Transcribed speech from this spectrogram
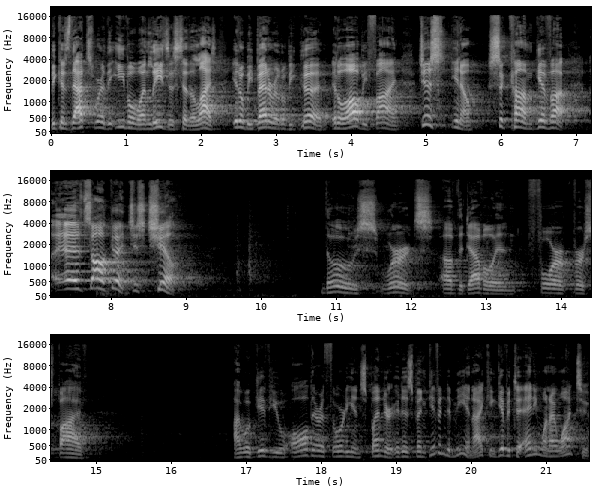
Because that's where the evil one leads us to the lies. It'll be better, it'll be good, it'll all be fine. Just, you know, succumb, give up. It's all good, just chill. Those words of the devil in 4 verse 5 I will give you all their authority and splendor. It has been given to me, and I can give it to anyone I want to,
